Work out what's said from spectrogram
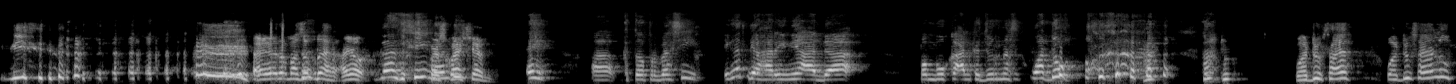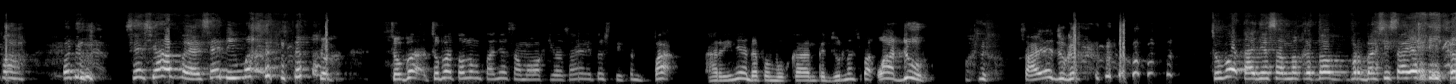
ayo udah masuk dah, ayo. Nanti, First nanti question. eh eh, ketua perbasi, ingat gak hari ini ada pembukaan kejurnas? Waduh, Waduh, waduh saya, waduh saya lupa. waduh, saya siapa ya? Saya di mana? Coba, coba tolong tanya sama wakil saya itu Steven. Pak, hari ini ada pembukaan kejurnas, Pak. Waduh, Waduh, saya juga. coba tanya sama ketua perbasi saya ya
